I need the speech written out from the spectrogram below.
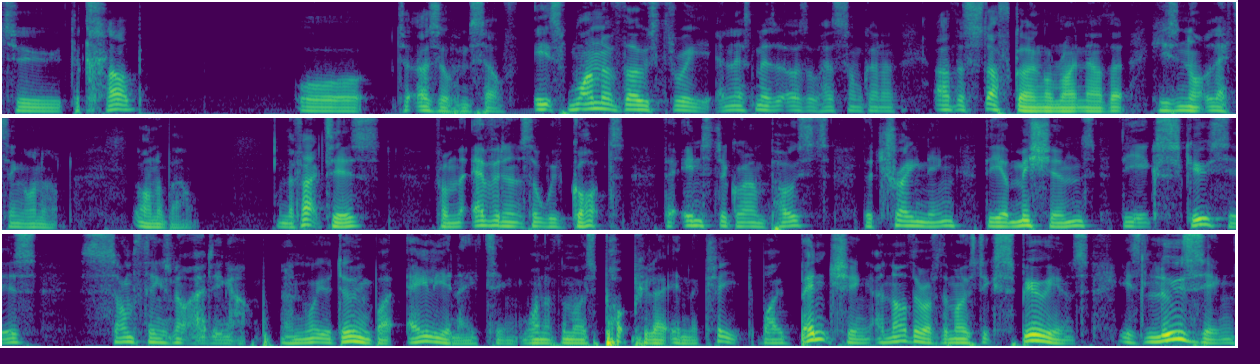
to the club, or to Ozil himself. It's one of those three, unless Mesut Ozil has some kind of other stuff going on right now that he's not letting on up, on about. And the fact is, from the evidence that we've got, the Instagram posts, the training, the omissions, the excuses, something's not adding up. And what you're doing by alienating one of the most popular in the clique, by benching another of the most experienced, is losing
